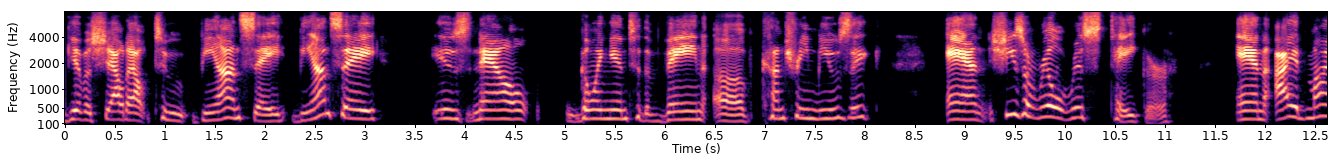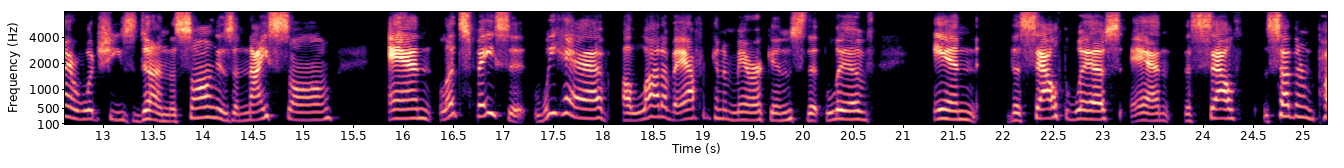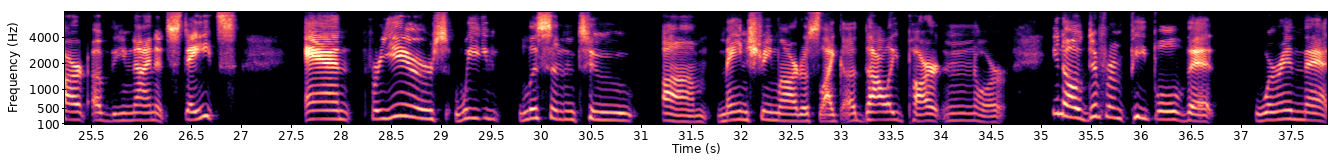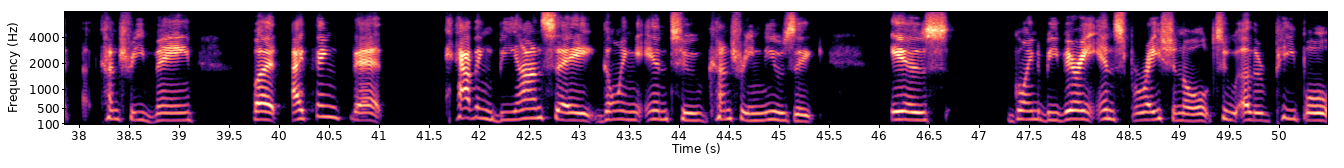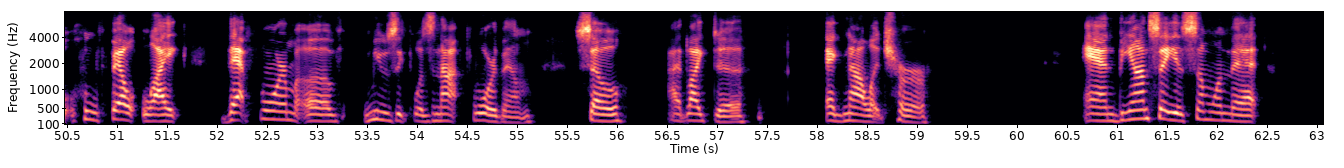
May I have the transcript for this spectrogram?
give a shout out to Beyonce. Beyonce is now going into the vein of country music, and she's a real risk taker. And I admire what she's done. The song is a nice song. And let's face it, we have a lot of African Americans that live in the Southwest and the South southern part of the United States. And for years, we listened to um, mainstream artists like a Dolly Parton or, you know, different people that were in that country vein. But I think that having Beyonce going into country music is going to be very inspirational to other people who felt like that form of music was not for them. So I'd like to acknowledge her. And Beyonce is someone that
